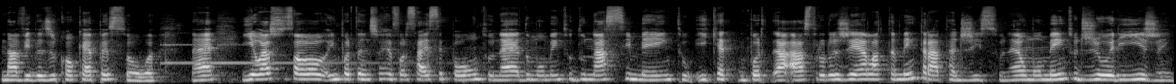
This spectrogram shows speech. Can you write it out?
na vida de qualquer pessoa, né? E eu acho só importante reforçar esse ponto, né, do momento do nascimento e que é a astrologia ela também trata disso, né? O momento de origem,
